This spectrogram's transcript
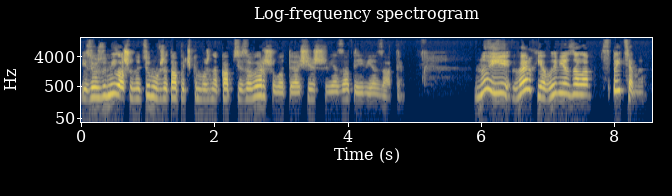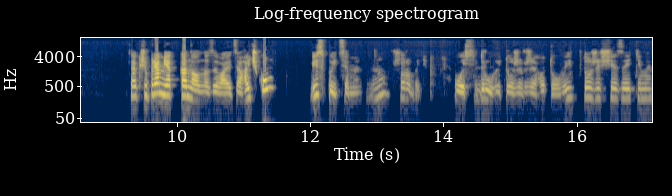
і зрозуміла, що на цьому вже тапочки можна капці завершувати, а ще ж в'язати і в'язати. Ну і верх я вив'язала спицями. Так що, прям як канал називається, гачком і спицями. Ну, що робити? Ось другий теж вже готовий, теж ще з этими.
